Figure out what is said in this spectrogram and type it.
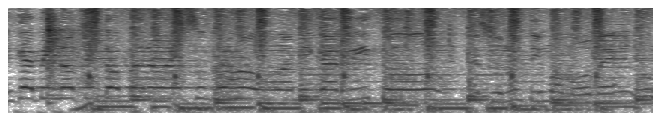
Dicen que vino Tito, pero es un rojo en mi carrito. Es un último modelo.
